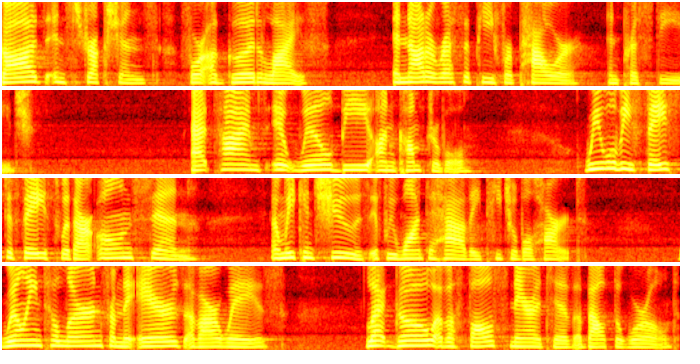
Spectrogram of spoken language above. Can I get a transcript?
God's instructions for a good life and not a recipe for power and prestige. At times, it will be uncomfortable. We will be face to face with our own sin, and we can choose if we want to have a teachable heart, willing to learn from the errors of our ways, let go of a false narrative about the world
